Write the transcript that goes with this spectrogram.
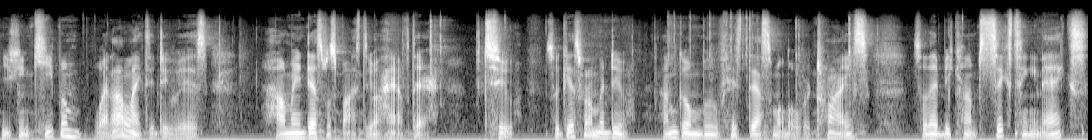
You can keep them. What I like to do is, how many decimal spots do I have there? Two. So guess what I'm going to do? I'm going to move his decimal over twice. So that becomes 16x.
